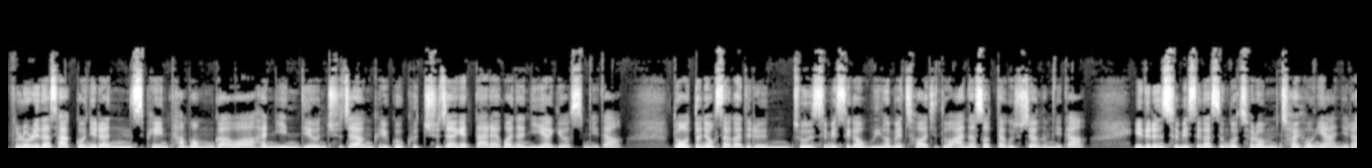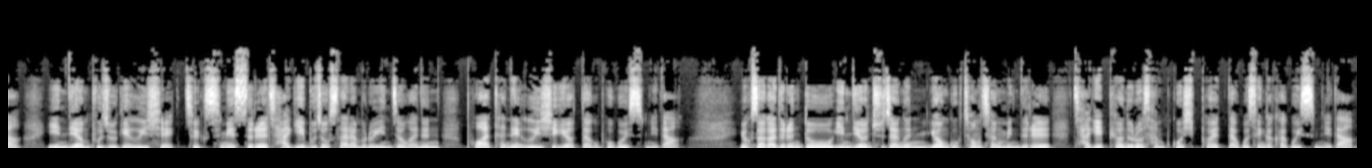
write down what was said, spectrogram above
플로리다 사건이란 스페인 탐험가와 한 인디언 추장 그리고 그 추장의 딸에 관한 이야기였습니다. 또 어떤 역사가들은 존 스미스가 위험에 처하지도 않았었다고 주장합니다. 이들은 스미스가 쓴 것처럼 처형이 아니라 인디언 부족의 의식, 즉 스미스를 자기 부족 사람으로 인정하는 포아탄의 의식이었다고 보고 있습니다. 역사가들은 또 인디언 추장은 영국 정착민들을 자기 편으로 삼고 싶어 했다고 생각하고 있습니다.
